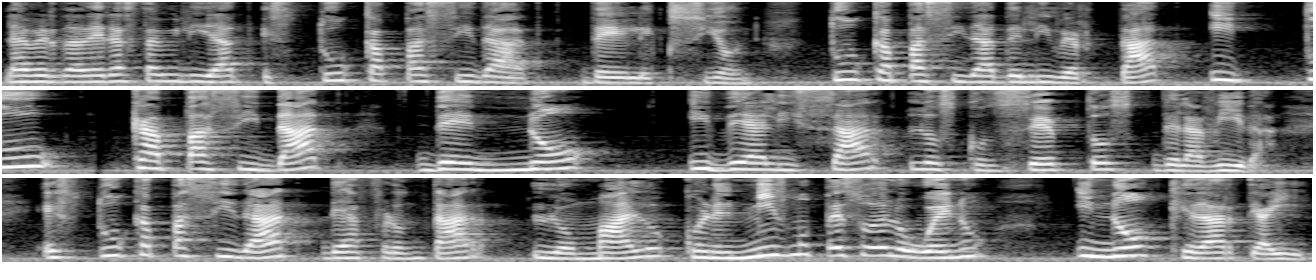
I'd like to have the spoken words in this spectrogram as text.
La verdadera estabilidad es tu capacidad de elección, tu capacidad de libertad y tu capacidad de no idealizar los conceptos de la vida. Es tu capacidad de afrontar lo malo con el mismo peso de lo bueno y no quedarte ahí.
